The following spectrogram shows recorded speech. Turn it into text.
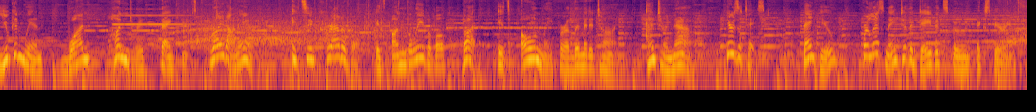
You can win 100 thank yous right on air. It's incredible, it's unbelievable, but it's only for a limited time. Enter now. Here's a taste. Thank you for listening to the David Spoon Experience.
